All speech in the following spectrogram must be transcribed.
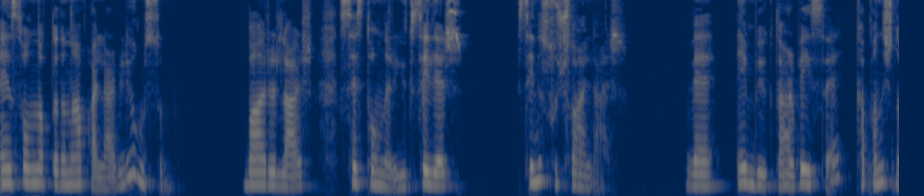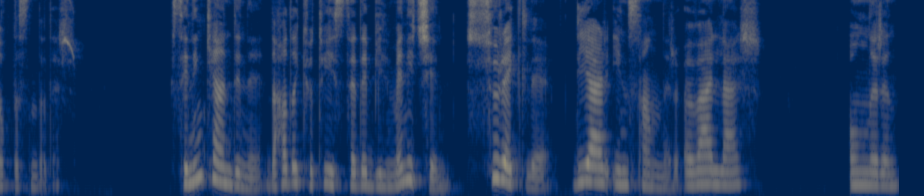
En son noktada ne yaparlar biliyor musun? Bağırırlar, ses tonları yükselir, seni suçlarlar ve en büyük darbe ise kapanış noktasındadır. Senin kendini daha da kötü hissedebilmen için sürekli diğer insanları överler, onların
